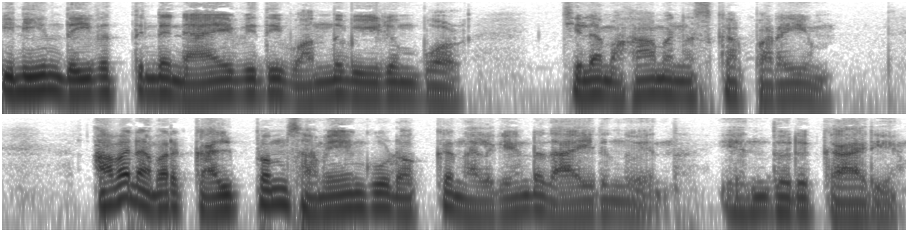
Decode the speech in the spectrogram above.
ഇനിയും ദൈവത്തിന്റെ ന്യായവിധി വന്നു വീഴുമ്പോൾ ചില മഹാമനസ്കർ പറയും അവൻ അവർക്ക് അല്പം സമയം കൂടൊക്കെ നൽകേണ്ടതായിരുന്നു എന്ന്. എന്തൊരു കാര്യം.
